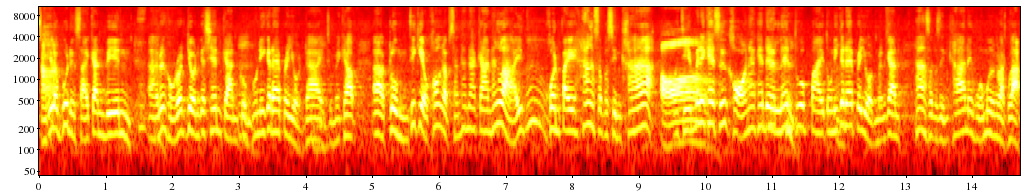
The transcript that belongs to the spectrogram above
อย่างที่เราพูดถึงสายการบินอ่าเรื่องของรถยนต์ก็เช่นกัน กลุ่มพวกนี้ก็ได้ประโยชน์ได้ถูกไหมครับอ่ากลุ่มที่เกี่ยวข้องกับสันทนาการทั้งหลาย คนไปห้างสรรพสินค้าอ๋อบางทีไม่ได้แค่ซื้อของนะแค่เดินเล่นทั่วไป ตรงนี้ก็ได้ประโยชน์เหมือนกันห้างสรรพสินค้าในหัวเมืองหลัก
